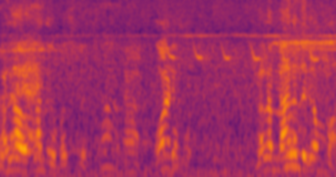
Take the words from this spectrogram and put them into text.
நல்லா உட்காந்துக்க ஃபர்ஸ்ட் நல்லா மேல இருந்து கம்மா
